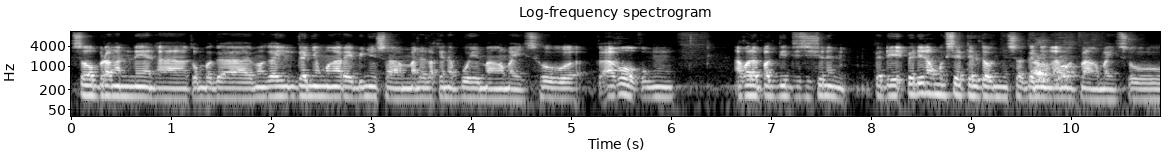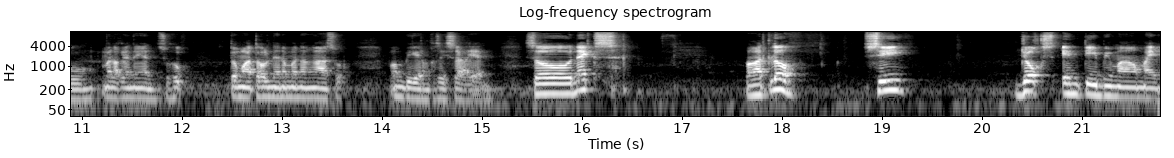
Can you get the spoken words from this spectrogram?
Sobrang ano na yan, uh, kumbaga mga ganyang mga revenue sa malalaki na buhay mga kamay. So ako kung ako lang pagdidesisyonan, pwede, pwede na ako mag-settle down sa ganyang amount mga kamay. So, malaki na yan. So, tumatahol na naman ang aso. Pambirang kasaysayan. So, next. Pangatlo, si Jokes MTV mga kamay.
